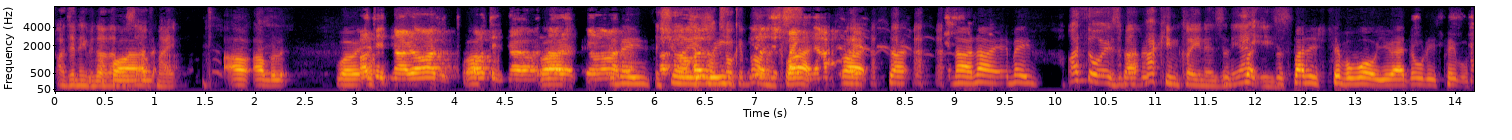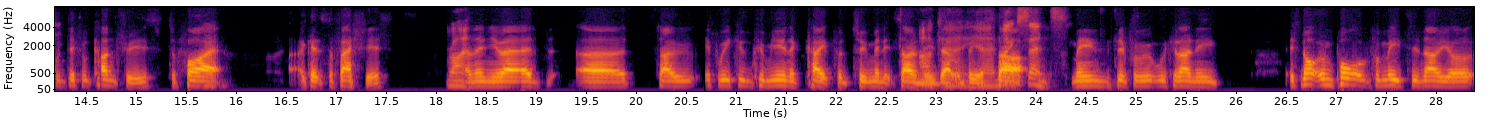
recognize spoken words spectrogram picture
I didn't even know that myself, fire- mate. I, I, well, I it, didn't know that either. Well, I didn't know, know right, that John it either. means It's surely I- I not talking you're not bollocks. just making right, that right. So, no, no, it means I thought it was about So- vacuum cleaners in the Spa- 80s. the Spanish Civil War. You had all these people from different countries to fight against the fascists. Right. And then you had, uh, so if we can communicate for two minutes only, that would be yeah, a start. Makes sense. Means if we, we can only, it's not important for me to know your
